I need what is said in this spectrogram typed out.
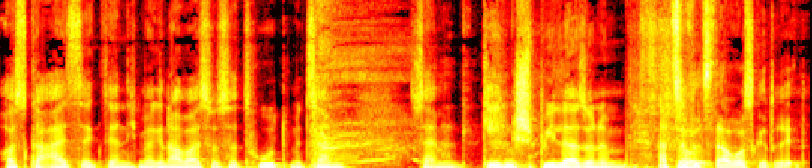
Oscar Isaac, der nicht mehr genau weiß, was er tut, mit seinem, seinem Gegenspieler, so einem, Hat so viel Star Wars gedreht.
